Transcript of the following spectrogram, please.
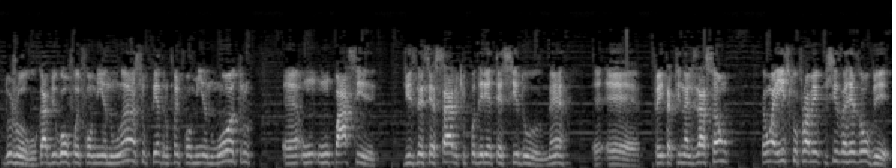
do jogo. O Gabigol foi fominha num lance, o Pedro foi fominha num outro, é, um, um, passe desnecessário que poderia ter sido né, é, é, feita a finalização. Então é isso que o Flamengo precisa resolver.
